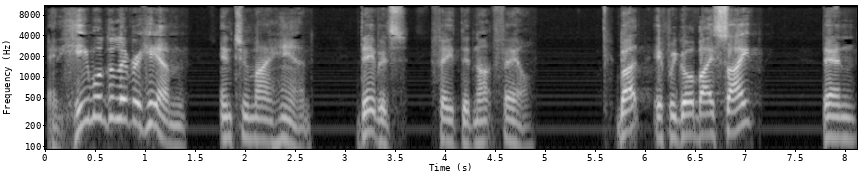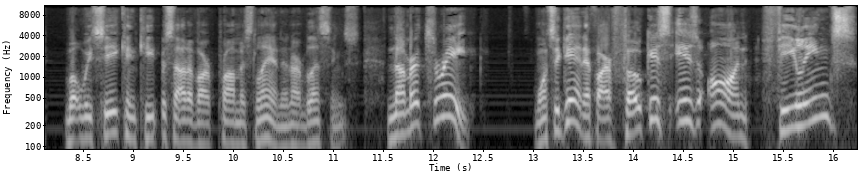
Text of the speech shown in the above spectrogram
And he will deliver him into my hand. David's faith did not fail. But if we go by sight, then what we see can keep us out of our promised land and our blessings. Number three, once again, if our focus is on feelings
